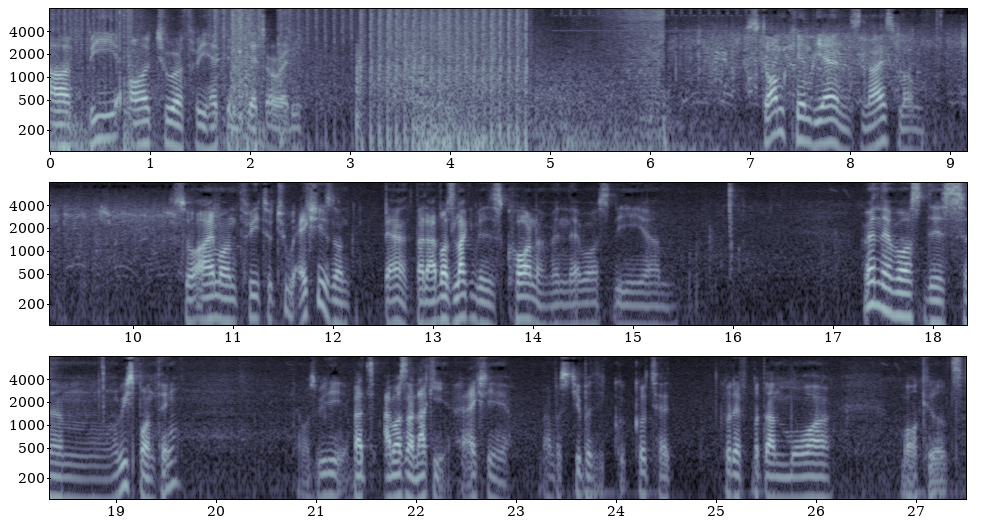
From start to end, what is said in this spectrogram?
RFB, all two or three had been dead already. Storm kill the end, nice man. So I'm on 3 to 2. Actually, it's not bad, but I was lucky with this corner when there was the um, when there was this um, respawn thing. That was really, but I was not lucky. Actually, I was stupid. Could, could have could have done more more kills.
